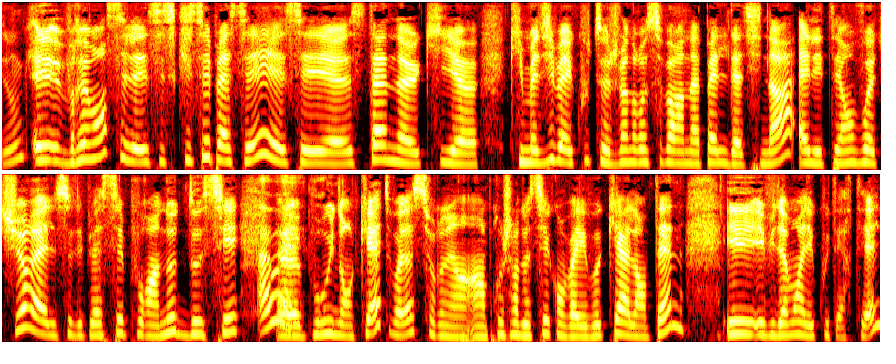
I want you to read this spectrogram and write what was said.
donc. Et vraiment, c'est ce qui s'est passé. C'est Stan qui, qui m'a dit, bah écoute, je viens de recevoir un appel d'Atina Elle était en voiture, elle se déplaçait pour un autre dossier, ah pour une enquête, voilà, sur un, prochain dossier qu'on va évoquer à l'antenne. Et évidemment, elle écoute RTL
